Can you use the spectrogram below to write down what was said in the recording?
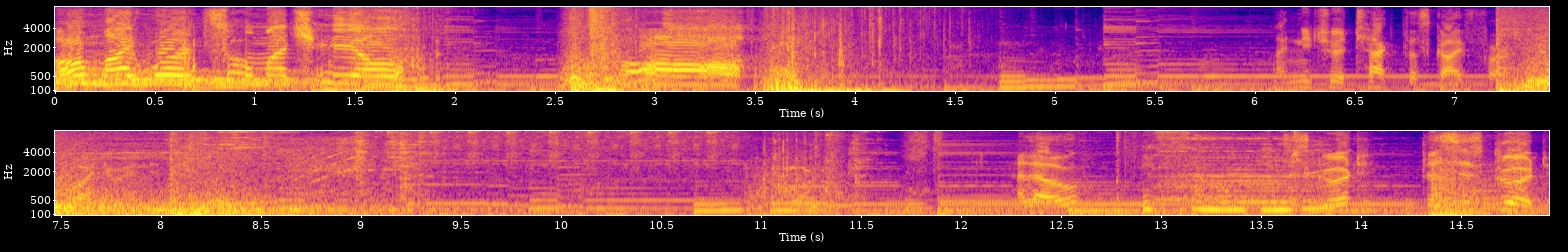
Oh my word, so much heal! Oh! I need to attack this guy first before I do anything. Hello? Is someone This is good? This is good.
